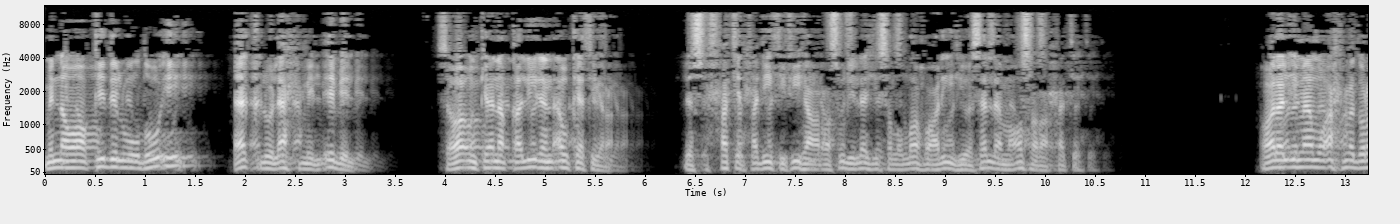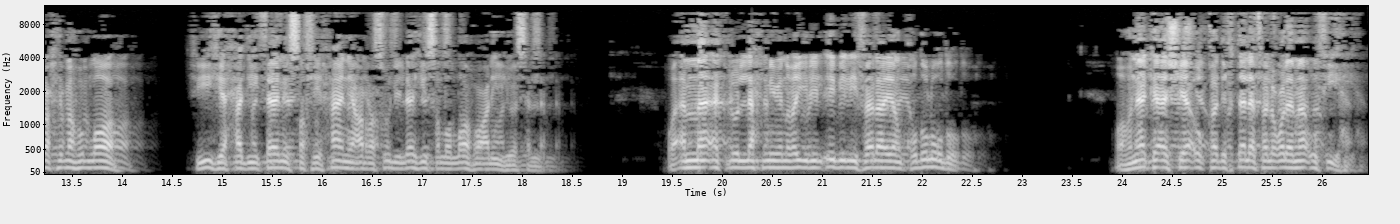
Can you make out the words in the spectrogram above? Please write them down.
من نواقض الوضوء أكل لحم الإبل سواء كان قليلا أو كثيرا لصحة الحديث فيها عن رسول الله صلى الله عليه وسلم وصراحته. قال الإمام أحمد رحمه الله فيه حديثان صحيحان عن رسول الله صلى الله عليه وسلم. وأما أكل اللحم من غير الإبل فلا ينقض الوضوء. وهناك أشياء قد اختلف العلماء فيها.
